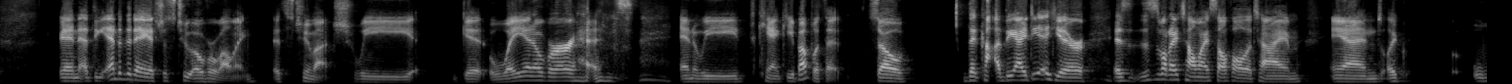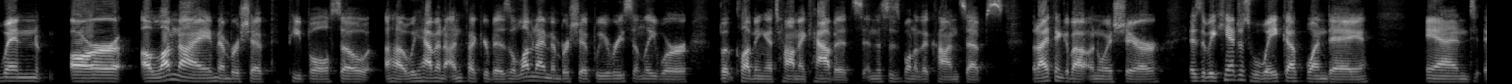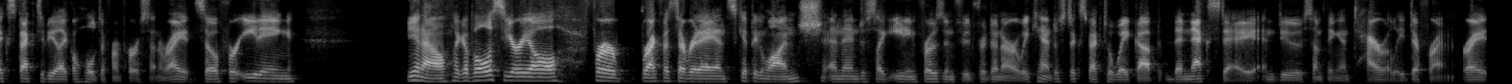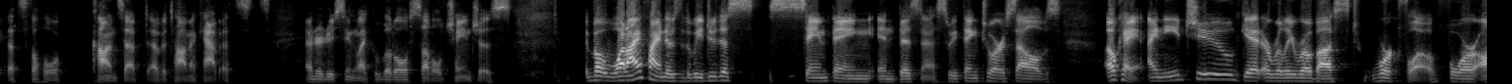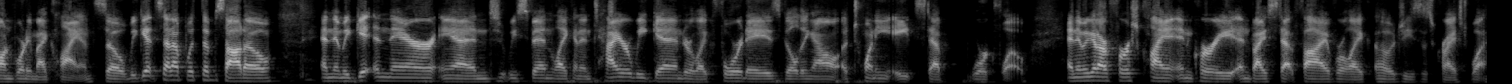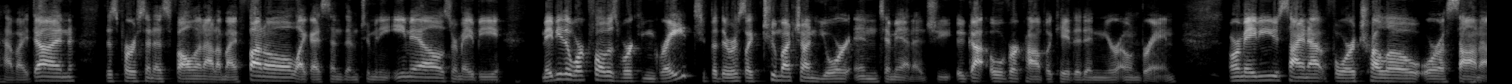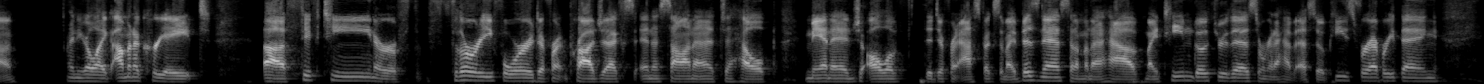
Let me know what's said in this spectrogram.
And at the end of the day it's just too overwhelming. It's too much. We get way in over our heads and we can't keep up with it. So the the idea here is this is what I tell myself all the time and like when our alumni membership people, so uh, we have an Unfuck Your Biz alumni membership. We recently were book clubbing Atomic Habits, and this is one of the concepts that I think about and always share is that we can't just wake up one day and expect to be like a whole different person, right? So if we're eating you know, like a bowl of cereal for breakfast every day and skipping lunch and then just like eating frozen food for dinner. We can't just expect to wake up the next day and do something entirely different, right? That's the whole concept of atomic habits. It's introducing like little subtle changes. But what I find is that we do this same thing in business. We think to ourselves, okay, I need to get a really robust workflow for onboarding my clients. So we get set up with Dubsado and then we get in there and we spend like an entire weekend or like four days building out a 28 step workflow. And then we get our first client inquiry. And by step five, we're like, oh, Jesus Christ, what have I done? This person has fallen out of my funnel. Like I send them too many emails, or maybe maybe the workflow was working great, but there was like too much on your end to manage. it got overcomplicated in your own brain. Or maybe you sign up for Trello or Asana and you're like, I'm going to create uh, 15 or 34 different projects in Asana to help manage all of the different aspects of my business. And I'm going to have my team go through this. And we're going to have SOPs for everything.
